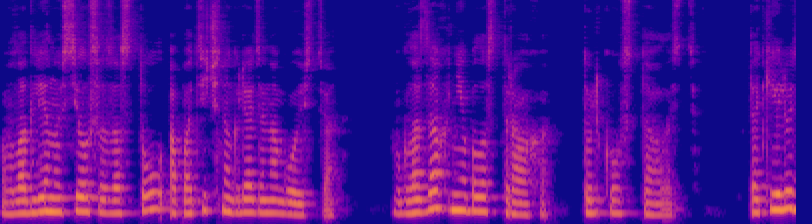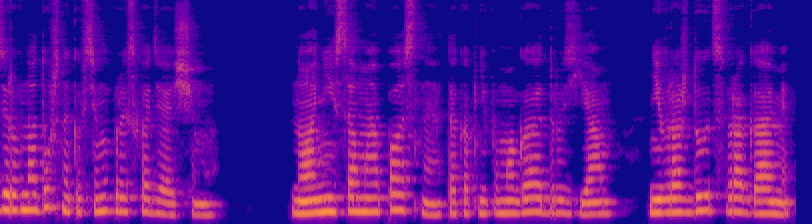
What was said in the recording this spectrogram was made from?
Владлен уселся за стол, апатично глядя на гостя. В глазах не было страха, только усталость. Такие люди равнодушны ко всему происходящему. Но они и самые опасные, так как не помогают друзьям, не враждуют с врагами,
